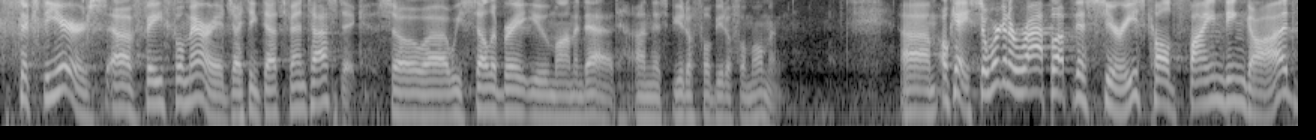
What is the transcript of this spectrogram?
60 years of faithful marriage. I think that's fantastic. So uh, we celebrate you, mom and dad, on this beautiful, beautiful moment. Um, okay, so we're going to wrap up this series called Finding God.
